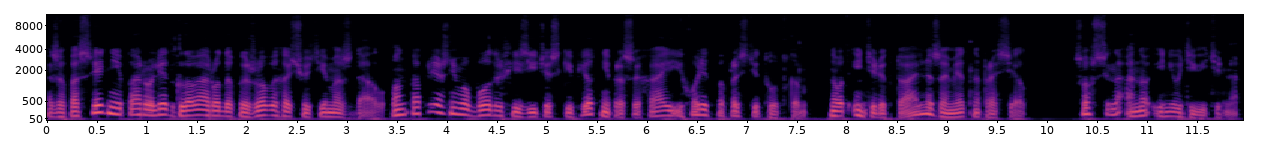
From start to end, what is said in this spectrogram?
За последние пару лет глава рода Пыжовых ощутимо сдал. Он по-прежнему бодр физически, пьет не просыхая и ходит по проституткам, но вот интеллектуально заметно просел. Собственно, оно и неудивительно.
